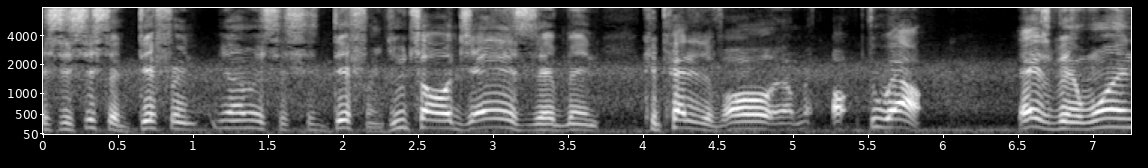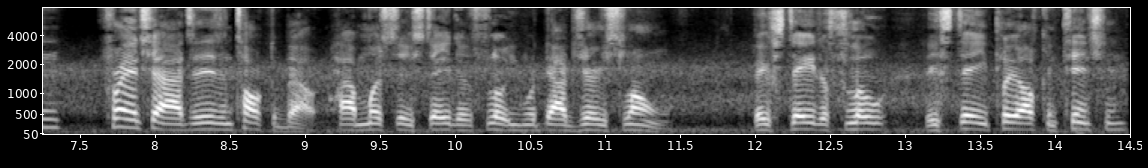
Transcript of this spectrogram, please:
It's just, just a different, you know what I mean? It's just different. Utah Jazz have been competitive all, all throughout. There's been one franchise that isn't talked about. How much they stayed afloat even without Jerry Sloan. They've stayed afloat. They stayed playoff contention.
